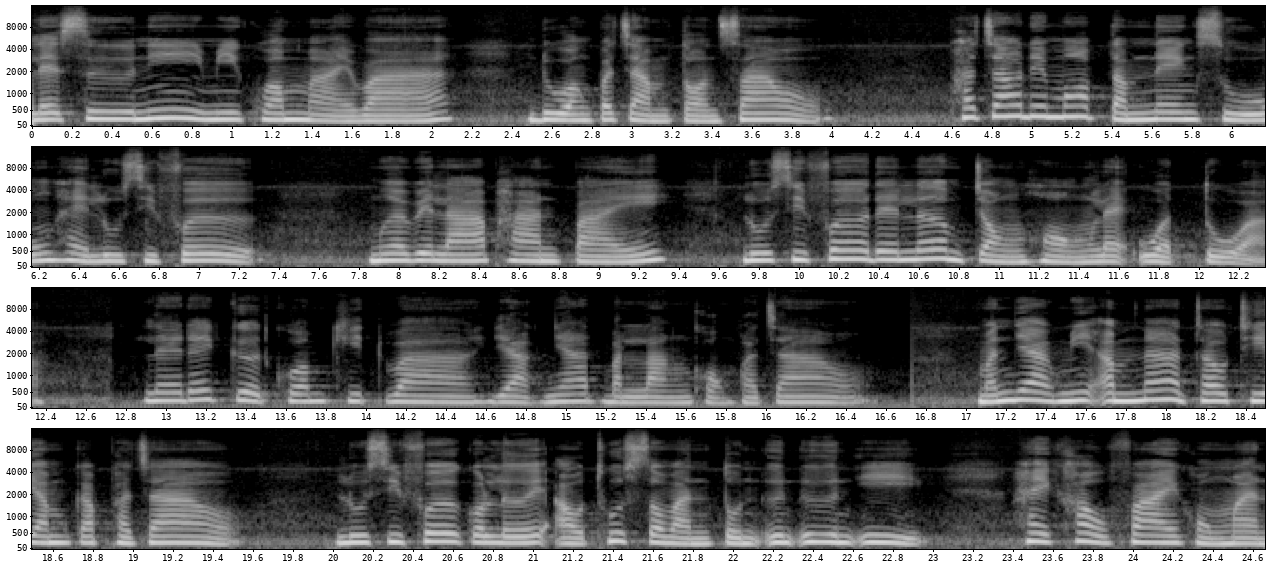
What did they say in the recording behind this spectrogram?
และชื่อนี่มีความหมายว่า ดวงประจำตอนเศร้า พระเจ้าได้มอบตำแหน่งสูงให้ลูซิเฟอร์ เมื่อเวลาผ่านไป ลูซิเฟอร์ได้เริ่มจ่องหองและอวดตัว และได้เกิดความคิดว่าอยากญาติบัลลังก์ของพระเจ้า มันอยากมีอำนาจเท่าเทียมกับพระเจ้า ลูซิเฟอร์ก็เลยเอาทูตสวรรค์ตนอื่นๆอีก ให้เข้าฝ่ายของมัน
